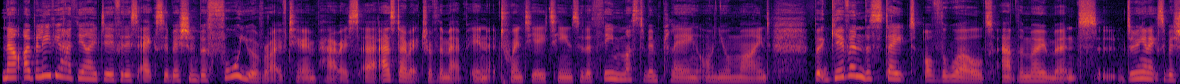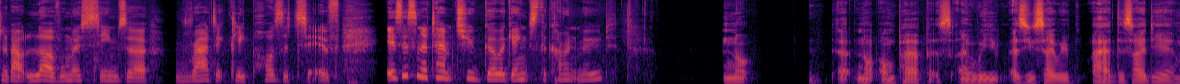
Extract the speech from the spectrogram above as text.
Now, I believe you had the idea for this exhibition before you arrived here in Paris uh, as director of the MEP in 2018, so the theme must have been playing on your mind. But given the state of the world at the moment, doing an exhibition about love almost seems uh, radically positive. Is this an attempt to go against the current mood? Not uh, not on purpose. Uh, we, as you say, we I had this idea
